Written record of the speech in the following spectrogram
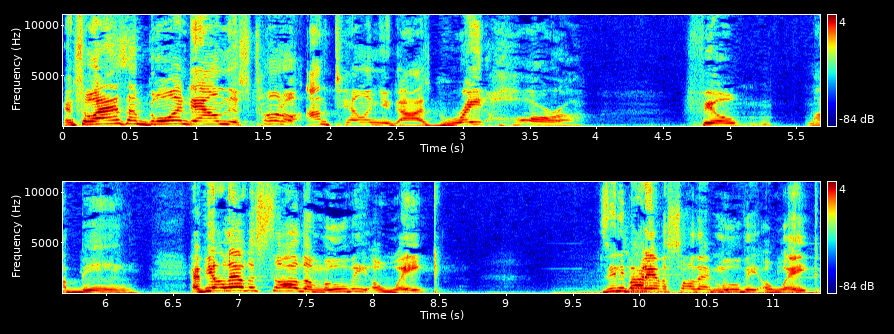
And so as I'm going down this tunnel, I'm telling you guys, great horror filled my being. Have y'all ever saw the movie Awake? Has anybody ever saw that movie Awake?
